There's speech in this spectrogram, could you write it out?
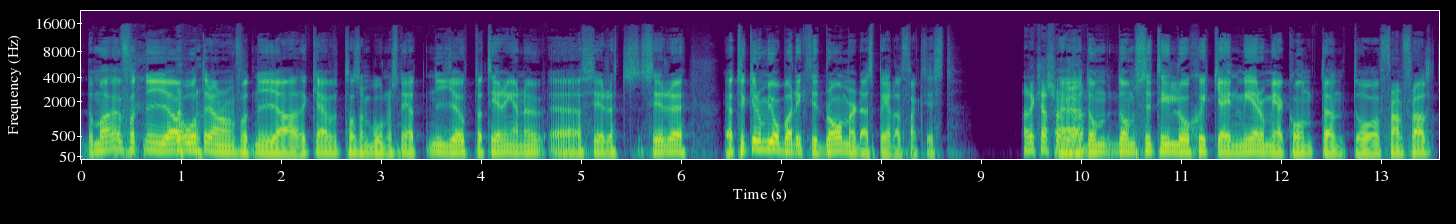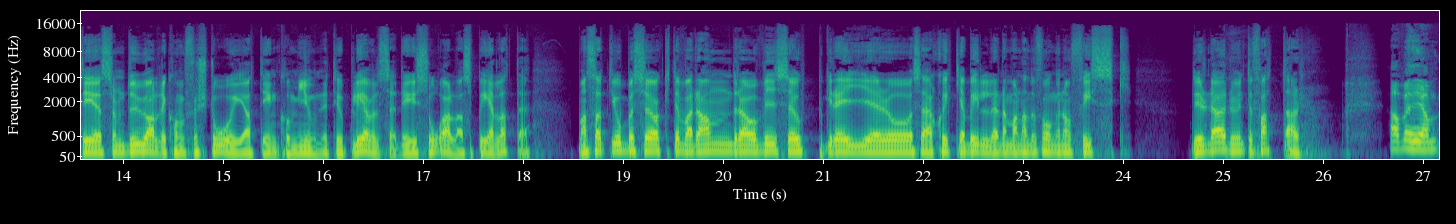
De har fått nya, återigen har de fått nya, det kan jag ta som bonusnyhet, nya uppdateringar nu. Eh, ser rätt, ser, jag tycker de jobbar riktigt bra med det där spelet faktiskt. Ja, det kanske de eh, gör. De, de ser till att skicka in mer och mer content och framförallt det som du aldrig kommer förstå är att det är en communityupplevelse. Det är ju så alla har spelat det. Man satt ju och besökte varandra och visade upp grejer och så här, skicka bilder när man hade fångat någon fisk. Det är det där du inte fattar. Ja, men jag,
